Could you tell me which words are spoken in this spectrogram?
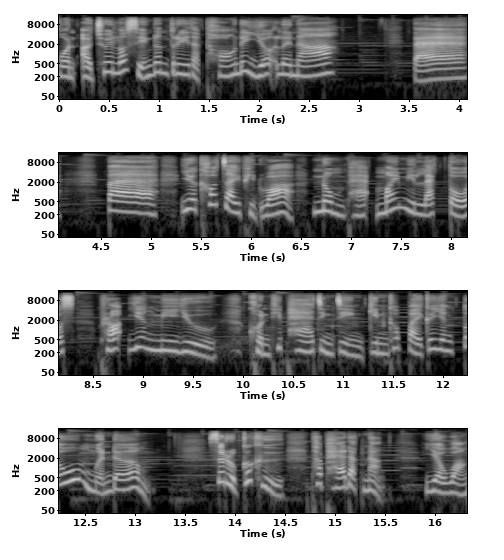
คนอาจช่วยลดเสียงดนตรีจากท้องได้เยอะเลยนะ แต่แต่อย่าเข้าใจผิดว่านมแพะไม่มีแลคโตส เพราะยังมีอยู่ คนที่แพ้จริงๆ กินเข้าไปก็ยังตุ้มเหมือนเดิม สรุปก็คือ ถ้าแพ้ดักหนัก อย่าหวัง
